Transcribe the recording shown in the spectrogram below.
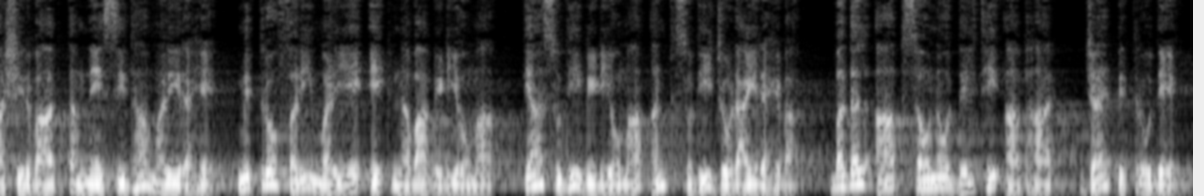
આશીર્વાદ તમને સીધા મળી રહે. મિત્રો, ફરી મળીએ એક નવા વિડીયોમાં. ત્યાં સુધી વિડીયોમાં અંત સુધી જોડાઈ રહેવા. બદલ આપ સૌનો દિલથી આભાર. જય પિતૃદેવ.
